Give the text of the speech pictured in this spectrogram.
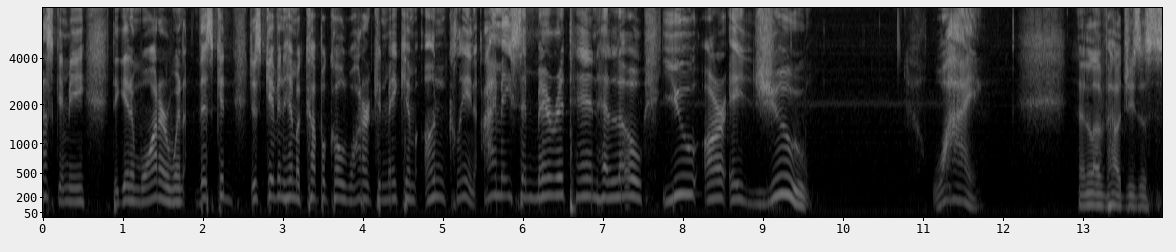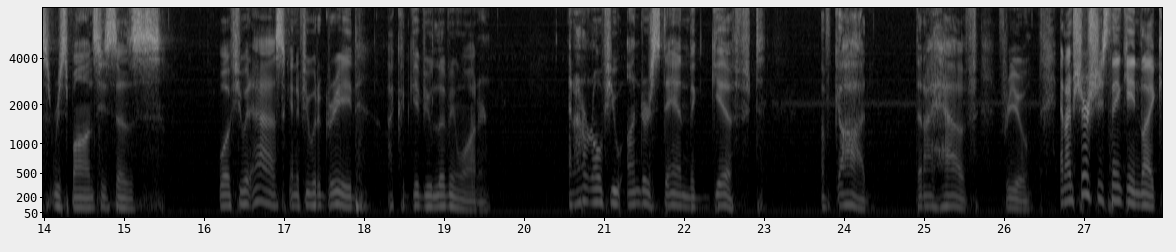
asking me to get him water when this could just giving him a cup of cold water can make him unclean. I'm a Samaritan. Hello. You are a Jew. Why? I love how Jesus responds. He says, Well, if you would ask and if you would agreed, I could give you living water. And I don't know if you understand the gift of God that I have for you. And I'm sure she's thinking, like,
